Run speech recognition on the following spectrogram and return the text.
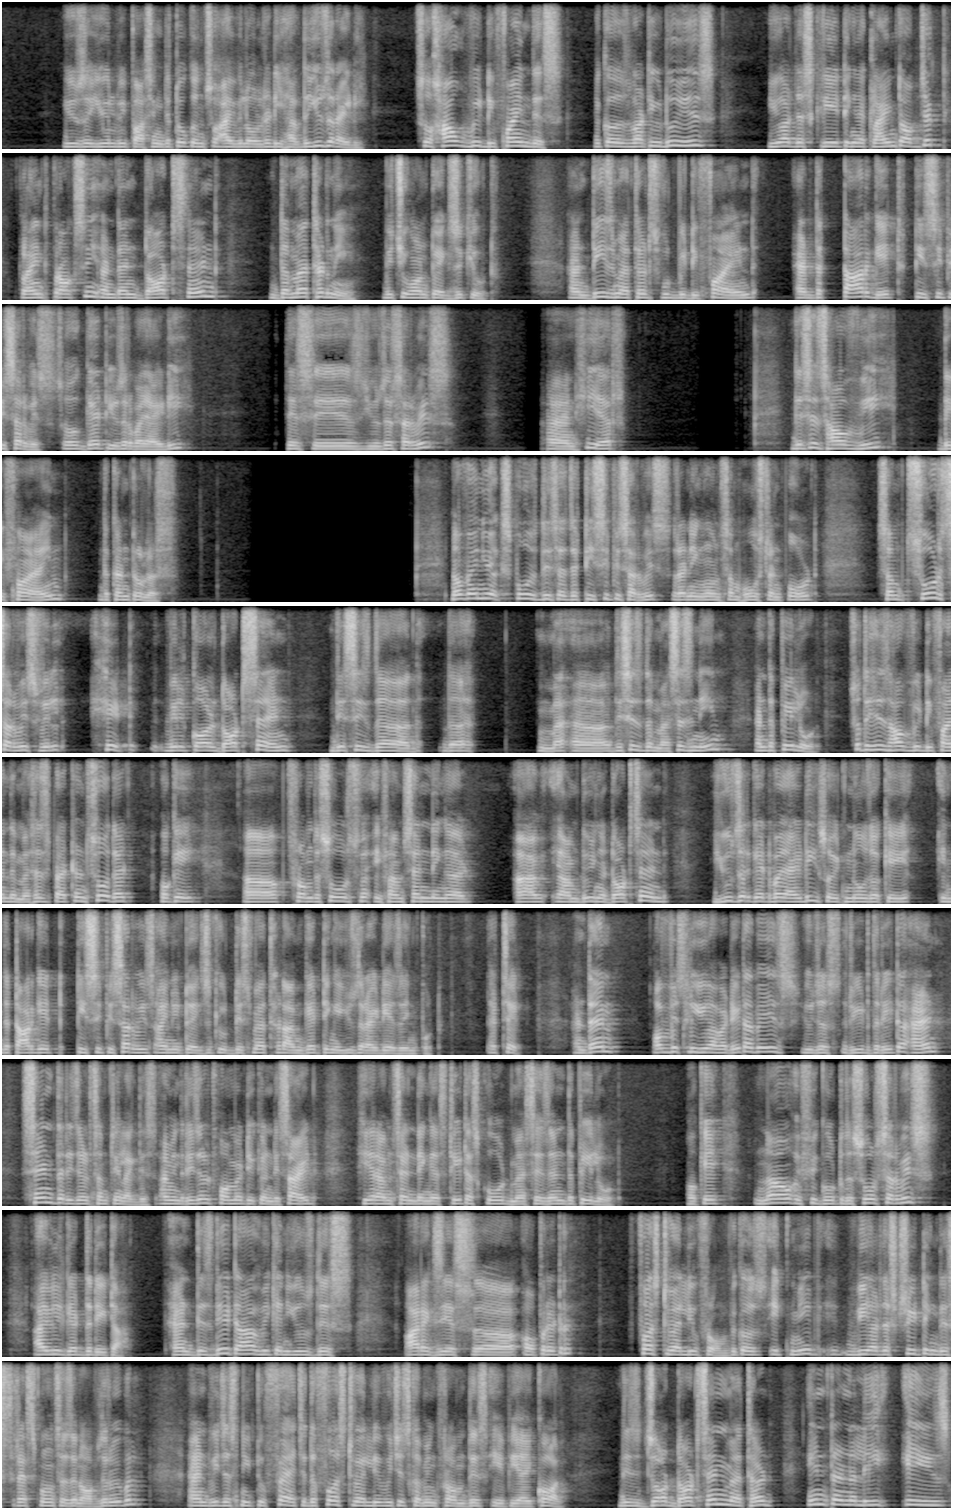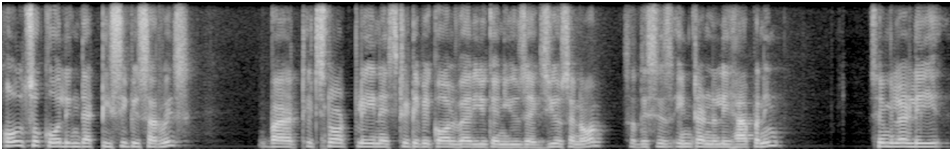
User you will be passing the token so i will already have the user id so how we define this? Because what you do is you are just creating a client object client proxy and then dot send the method name which you want to execute. And these methods would be defined at the target TCP service. So get user by ID this is user service. And here this is how we define the controllers. Now when you expose this as a TCP service running on some host and port some source service will hit will call dot send. This is the the uh, this is the message name and the payload. So this is how we define the message pattern so that okay uh, from the source if i'm sending a i'm doing a dot send user get by id so it knows okay in the target tcp service i need to execute this method. I'm getting a user id as input. That's it. And then obviously you have a database you just read the data and send the result something like this. I mean the result format you can decide. Here i'm sending a status code message and the payload. Okay? Now if we go to the source service i will get the data. And this data we can use this rxjs uh, operator first value from because it may we are just treating this response as an observable and we just need to fetch the first value which is coming from this api call. This dot send method internally is also calling that tcp service but it's not plain http call where you can use axios and all. So this is internally happening. Similarly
